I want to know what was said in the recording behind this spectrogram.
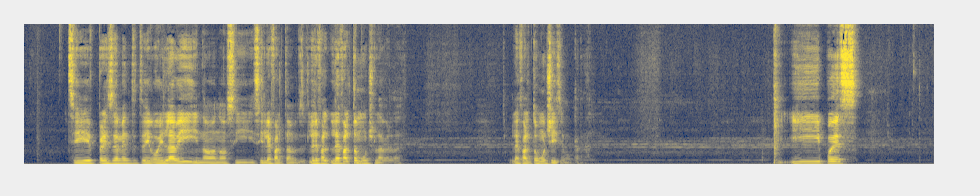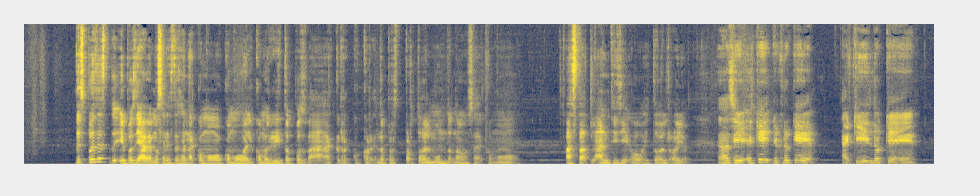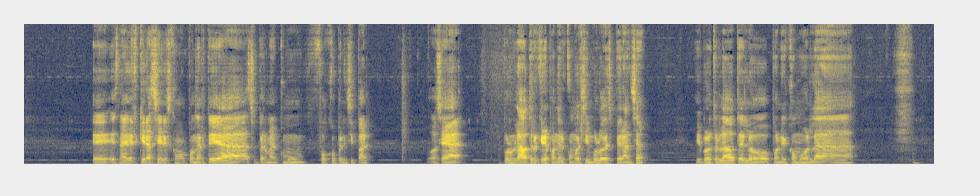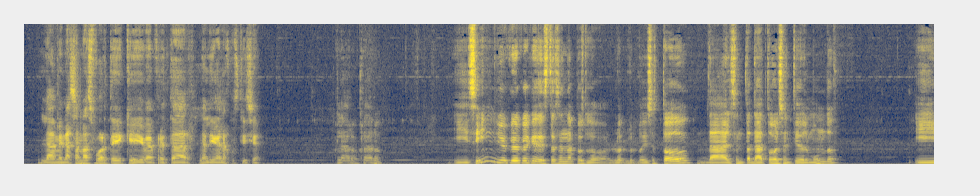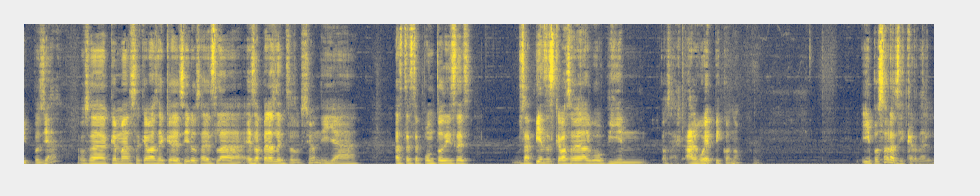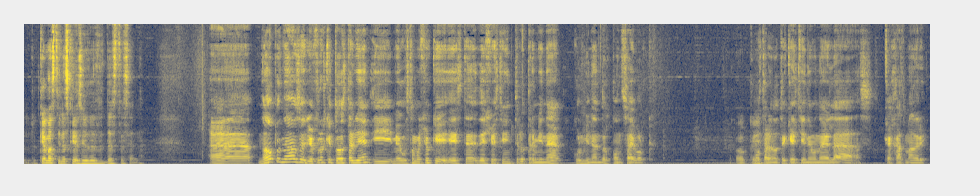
Sí, precisamente te digo, y la vi y no, no, sí, sí le faltó, le, le faltó mucho, la verdad. Le faltó muchísimo, carnal. Y pues. Después de. Y pues ya vemos en esta escena cómo, cómo, el, cómo el grito pues va corriendo por, todo el mundo, ¿no? O sea, cómo. Hasta Atlantis llegó y todo el rollo. Ah, sí, es que yo creo que aquí lo que eh, Snyder quiere hacer es como ponerte a Superman como un foco principal. O sea, por un lado te lo quiere poner como el símbolo de esperanza. Y por otro lado te lo pone como la, la amenaza más fuerte que va a enfrentar la Liga de la Justicia. Claro, claro. Y sí, yo creo que esta escena pues lo, dice todo, da, el, da todo el sentido del mundo. Y pues ya, o sea, ¿qué más, ¿qué más hay que decir? O sea, es, la, es apenas la introducción y ya hasta este punto dices, o sea, piensas que vas a ver algo bien, o sea, algo épico, ¿no? Y pues ahora sí, carnal. ¿Qué más tienes que decir de, esta escena? Ah, no, pues nada, o sea, yo creo que todo está bien y me gusta mucho que este, de hecho, este intro termina culminando con Cyborg. Mostrándote que tiene una de las cajas madre.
